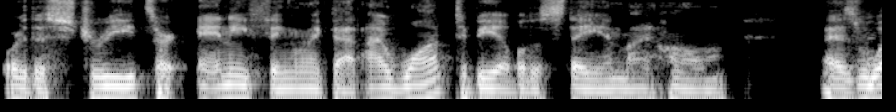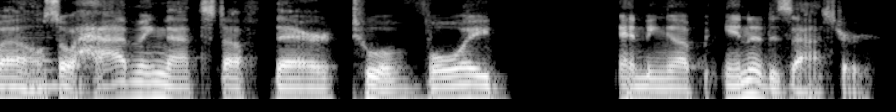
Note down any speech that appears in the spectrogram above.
or the streets or anything like that. I want to be able to stay in my home as well. Mm-hmm. So having that stuff there to avoid ending up in a disaster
